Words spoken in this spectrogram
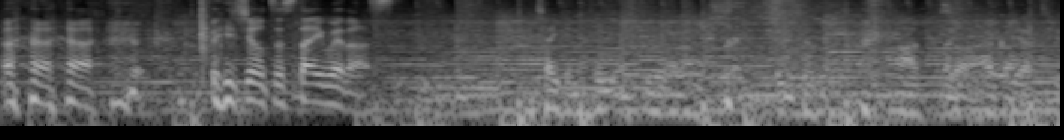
be sure to stay with us. Taking heat. Sorry, I got you.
